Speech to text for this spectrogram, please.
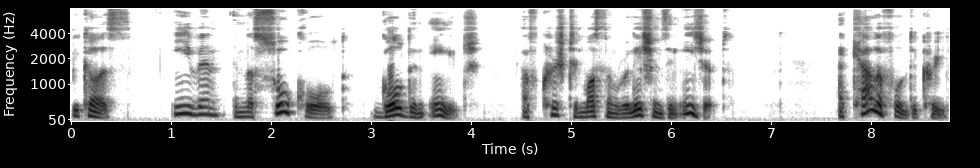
because even in the so called golden age of Christian Muslim relations in Egypt, a caliphal decree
